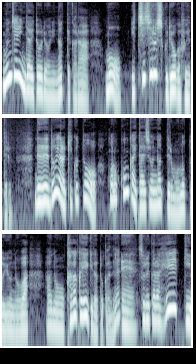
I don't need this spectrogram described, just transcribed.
ムン・ジェイン大統領になってからもう著しく量が増えてる。でどうやら聞くとこの今回対象になっているものというのはあの化学兵器だとかね、ええ、それから兵器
